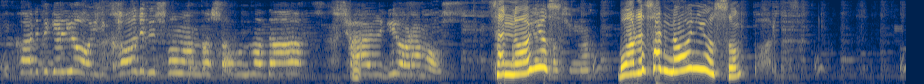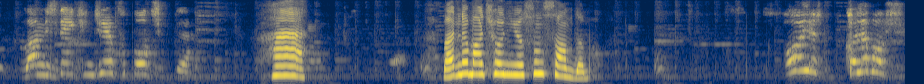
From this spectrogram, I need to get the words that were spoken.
Icardi geliyor. Icardi son anda savunmada. Sergio Ramos. Sen ne oynuyorsun? Bu arada sen ne oynuyorsun? Lan bizde ikinciye futbol çıktı. He. Ben de maç oynuyorsun sandım. Hayır. Kale boş.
